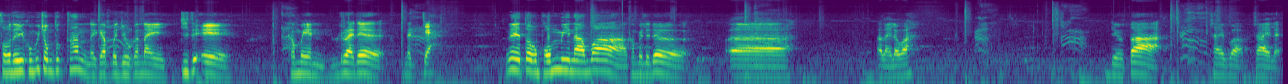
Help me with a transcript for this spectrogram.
สวัสดีคุณผู้ชมทุกท่านนะครับมาอยู่กันใน GTA c o m m e n Rider นะจ๊ะนี่ตัวของผมมีนามว่า c o m m e n Rider เอ่ออะไรแล้ววะเดลต้าใช่ป่ะใช่แหละ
